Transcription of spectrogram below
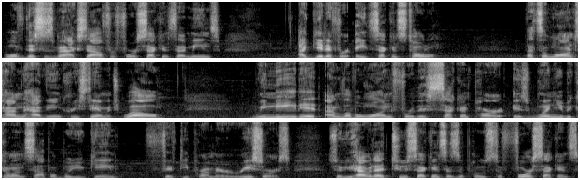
Well, if this is maxed out for 4 seconds, that means I get it for 8 seconds total. That's a long time to have the increased damage. Well, We need it on level 1 for this second part is when you become unstoppable, you gain 50 primary resource. So if you have it at 2 seconds as opposed to 4 seconds,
